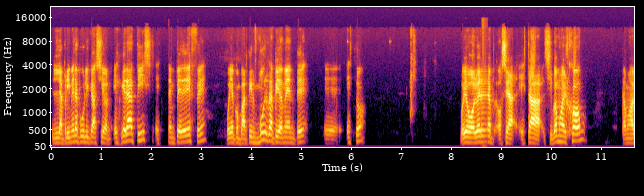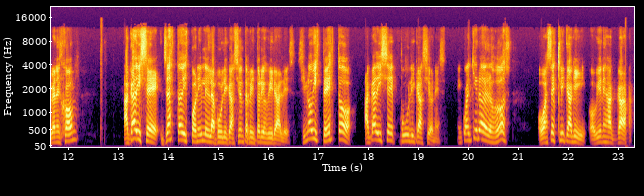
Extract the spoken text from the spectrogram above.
La primera publicación es gratis, está en PDF. Voy a compartir muy rápidamente eh, esto. Voy a volver, o sea, está, si vamos al home, estamos acá en el home. Acá dice, ya está disponible la publicación Territorios Virales. Si no viste esto, acá dice publicaciones. En cualquiera de los dos o haces clic aquí, o vienes acá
